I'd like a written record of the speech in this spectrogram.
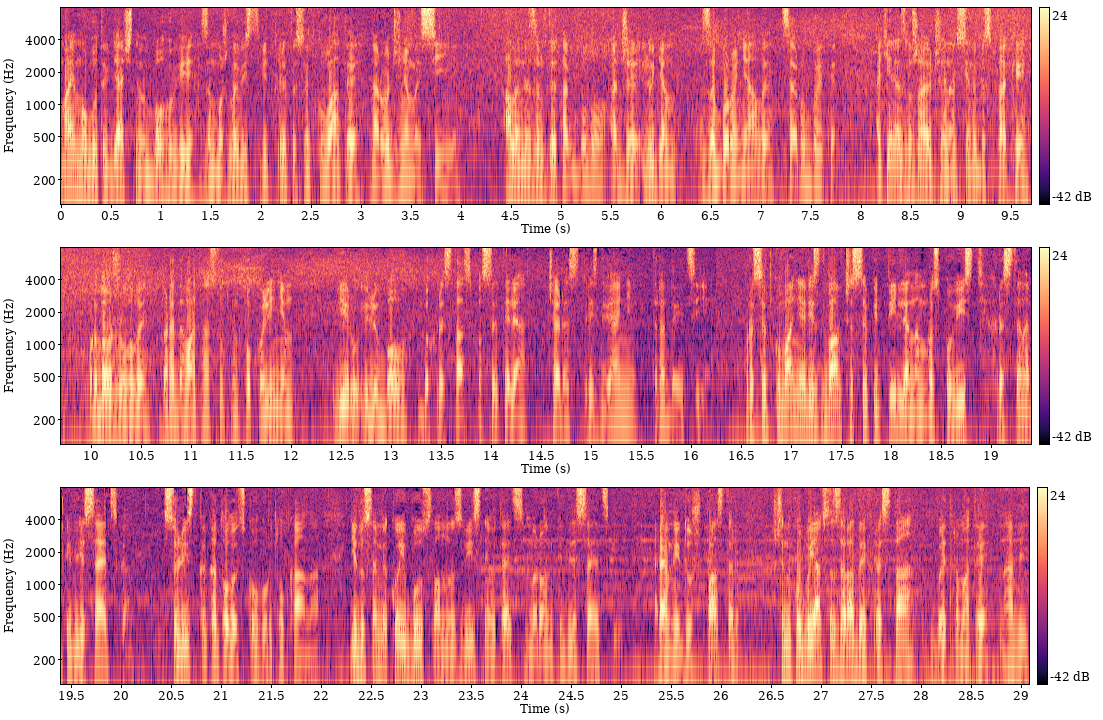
Маємо бути вдячними Богові за можливість відкрито святкувати народження Месії. Але не завжди так було, адже людям забороняли це робити. А ті, незважаючи на всі небезпеки, продовжували передавати наступним поколінням віру і любов до Христа Спасителя через різдвяні традиції. Про святкування Різдва в часи підпілля нам розповість Христина Підлісецька, солістка католицького гурту Кана, дідусем якої був славнозвісний отець Мирон Підлісецький, ревний душпастер, що не побоявся заради Христа витримати навіть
